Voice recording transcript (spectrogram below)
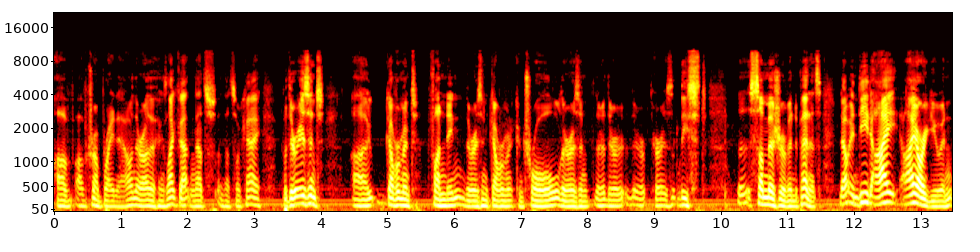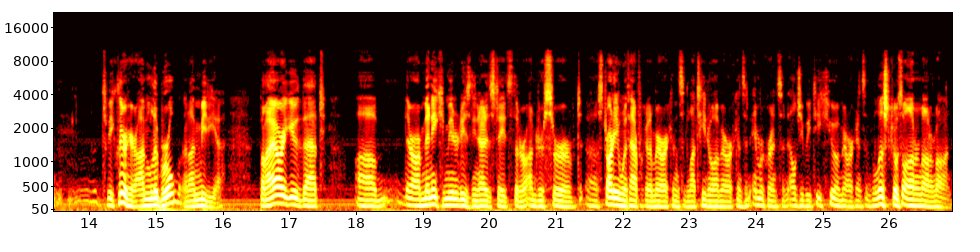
of, of Trump right now, and there are other things like that, and that's that's okay. But there isn't uh, government funding. There isn't government control. There isn't there there there, there is at least uh, some measure of independence. Now, indeed, I I argue, and to be clear here, I'm liberal and I'm media, but I argue that. Um, there are many communities in the United States that are underserved, uh, starting with African Americans and Latino Americans and immigrants and LGBTQ Americans, and the list goes on and on and on.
